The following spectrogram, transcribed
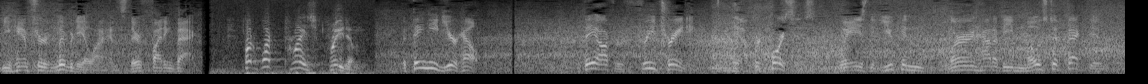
New Hampshire Liberty Alliance. They're fighting back. But what price freedom? But they need your help. They offer free training. They offer courses, ways that you can learn how to be most effective in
